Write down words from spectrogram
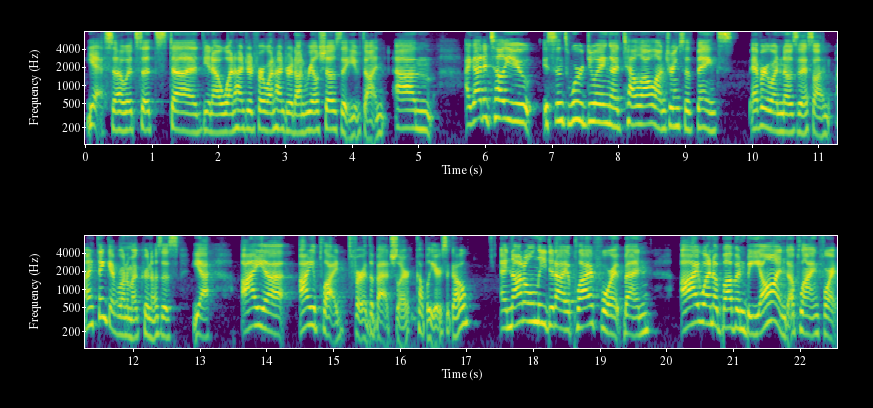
Yeah, so it's it's uh, you know 100 for 100 on real shows that you've done. Um, I got to tell you, since we're doing a tell all on Drinks with Binks, everyone knows this. On I think everyone in my crew knows this. Yeah, I uh, I applied for The Bachelor a couple years ago, and not only did I apply for it, Ben, I went above and beyond applying for it.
